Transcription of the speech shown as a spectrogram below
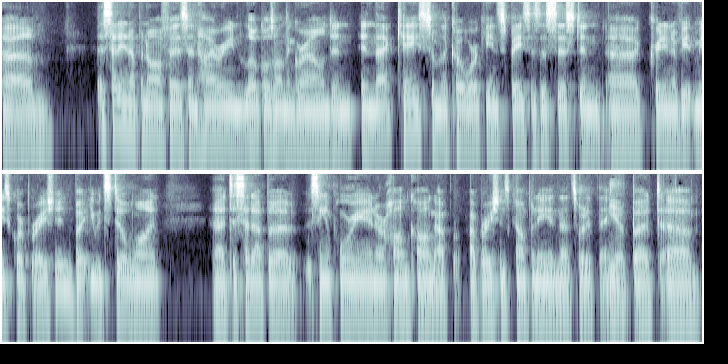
um, setting up an office and hiring locals on the ground. And in that case, some of the co-working spaces assist in uh, creating a Vietnamese corporation, but you would still want uh, to set up a Singaporean or Hong Kong op- operations company and that sort of thing. Yeah. But um,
